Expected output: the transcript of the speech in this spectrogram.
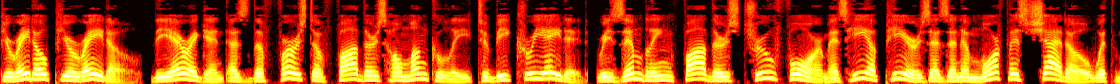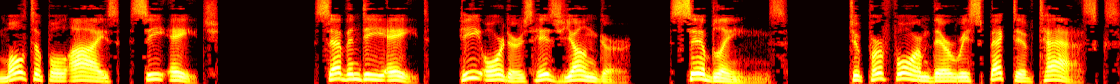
Pureto Pureto, the arrogant is the first of Father's homunculi to be created, resembling Father's true form as he appears as an amorphous shadow with multiple eyes, ch. 78. He orders his younger siblings to perform their respective tasks.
